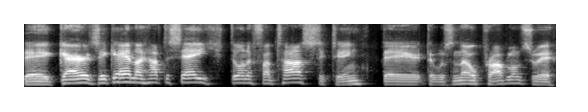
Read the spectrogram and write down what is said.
The guards again i have to say done a fantastic thing. There there was no problems with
